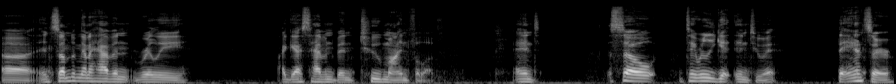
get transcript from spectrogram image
Uh, and something that I haven't really, I guess, haven't been too mindful of. And so, to really get into it, the answer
